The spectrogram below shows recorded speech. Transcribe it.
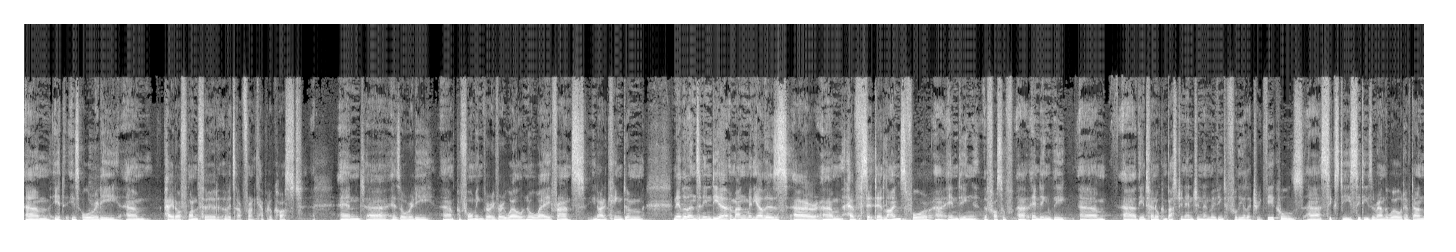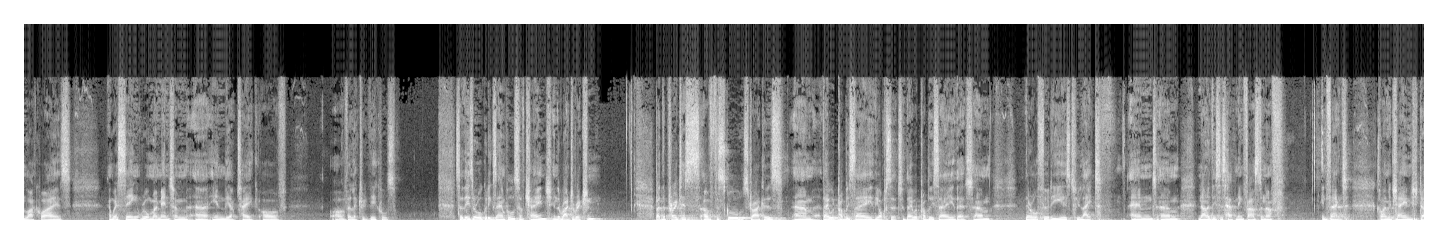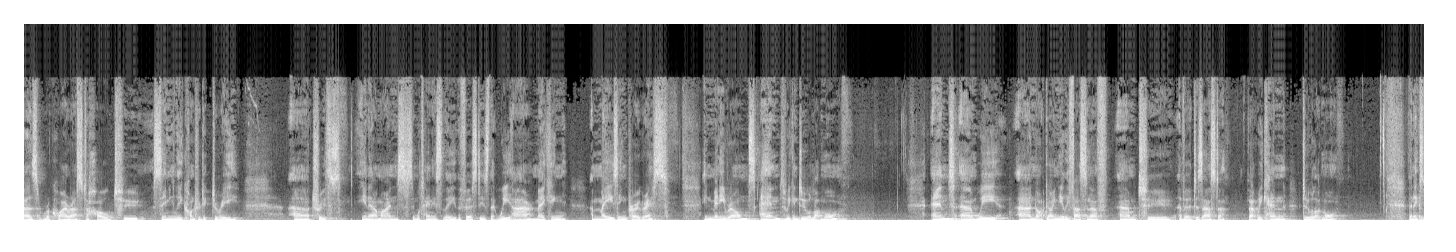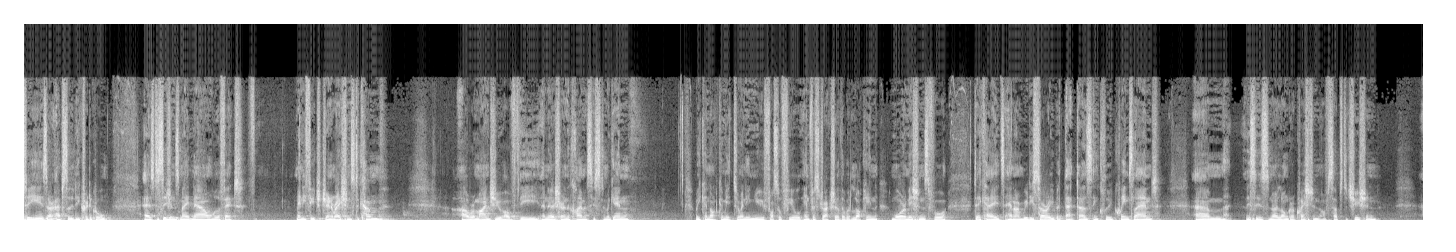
Um, it is already um, paid off one third of its upfront capital cost and uh, is already um, performing very, very well. Norway, France, United Kingdom, Netherlands, and India, among many others, are, um, have set deadlines for uh, ending the fossil, uh, ending the um, uh, the internal combustion engine and moving to fully electric vehicles. Uh, 60 cities around the world have done likewise. And we're seeing real momentum uh, in the uptake of, of electric vehicles. So these are all good examples of change in the right direction. But the protests of the school strikers, um, they would probably say the opposite. They would probably say that um, they're all 30 years too late and um, none of this is happening fast enough. In fact, climate change does require us to hold two seemingly contradictory uh, truths in our minds simultaneously. The first is that we are making amazing progress in many realms, and we can do a lot more. And um, we are not going nearly fast enough um, to avert disaster, but we can do a lot more. The next two years are absolutely critical as decisions made now will affect many future generations to come I'll remind you of the inertia in the climate system again. We cannot commit to any new fossil fuel infrastructure that would lock in more emissions for decades, and I'm really sorry, but that does include Queensland. Um, this is no longer a question of substitution.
